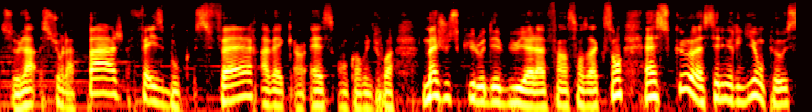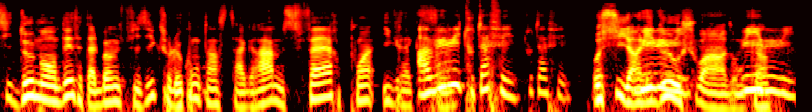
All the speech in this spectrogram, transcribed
cela sur la page Facebook Sphère avec un S encore une fois majuscule au début et à la fin sans accent. Est-ce que euh, Céline Rigui, on peut aussi demander cet album physique sur le compte Instagram sphère.y Ah oui, oui, tout à fait, tout à fait. Aussi, hein, Oui, les oui, deux oui. au choix. hein, donc, oui, hein. oui, oui.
